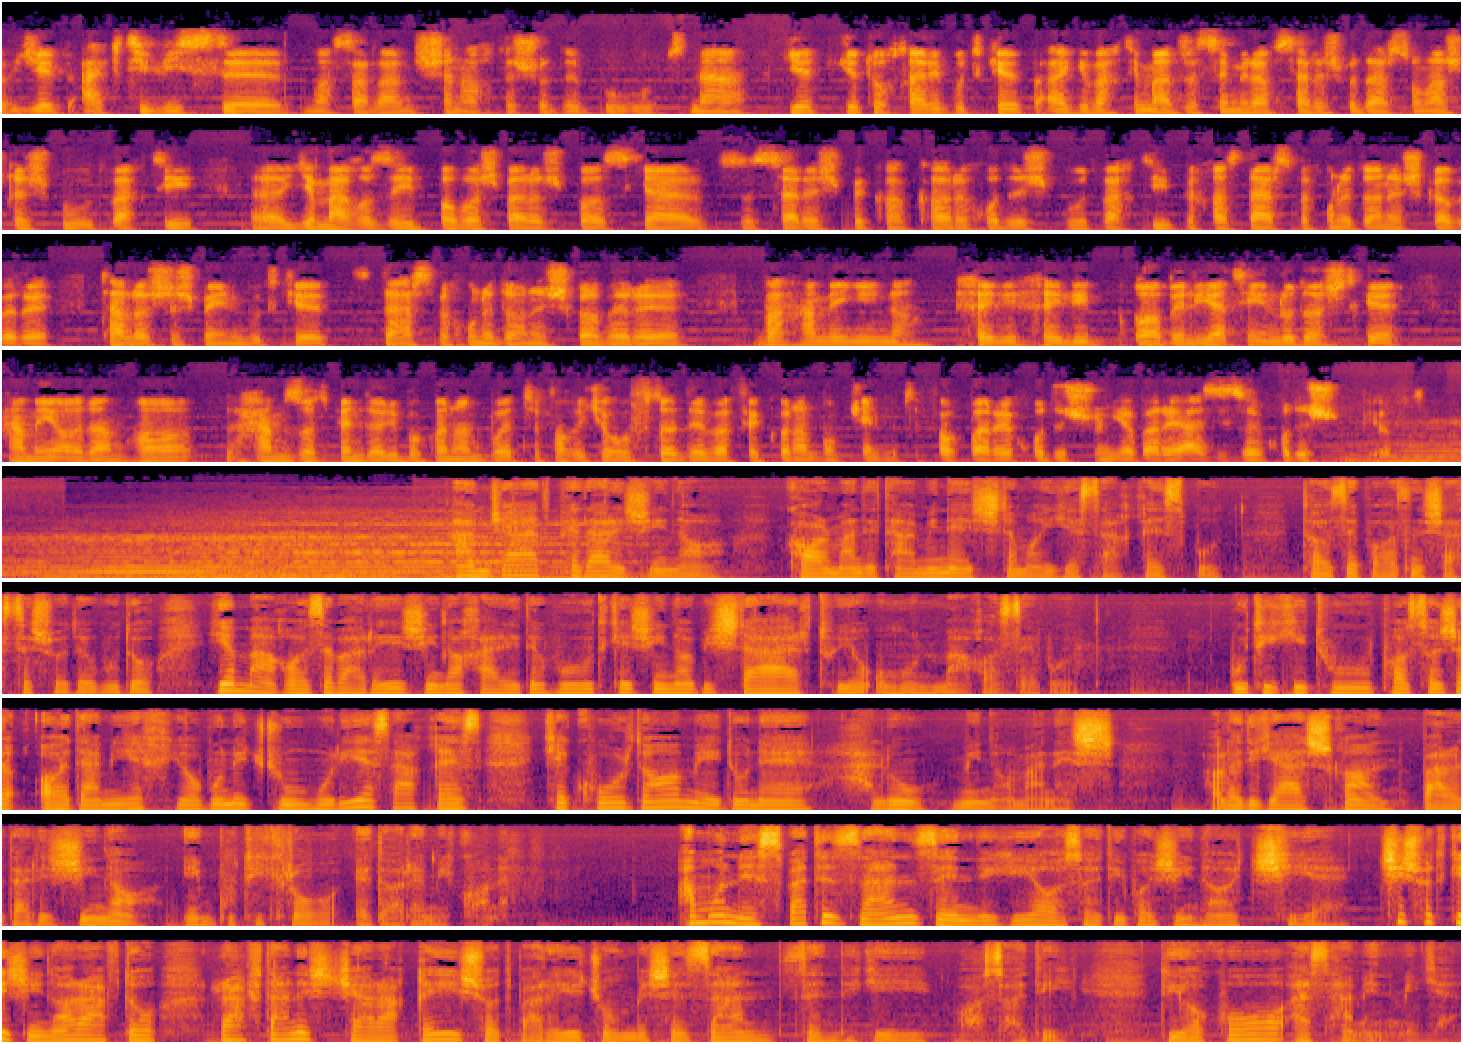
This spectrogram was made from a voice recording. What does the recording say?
یه اکتیویست مثلا شناخته شده بود نه. یه, یه دختری بود که اگه وقتی مدرسه می‌رفت سرش به درس و مشقش بود وقتی یه مغازه باباش براش چشماش باز کرد سرش به کار خودش بود. وقتی می‌خواست درس بخونه دانشگاه بره تلاشش به این بود که درس بخونه دانشگاه بره و همه اینا. خیلی خیلی قابلیت این رو داشت که همه آدم ها همزاد پنداری بکنن با اتفاقی که افتاده و فکر کنن ممکن اتفاق برای خودشون یا برای عزیزای خودشون بیفته. امجد پدر ژینا. کارمند تامین اجتماعی سقس بود. تازه بازنشسته شده بود و یه مغازه برای ژینا خریده بود که ژینا بیشتر توی اون مغازه بود. بوتیکی تو پاساژ آدمی خیابون جمهوری سقس که کردا میدون حلو مینامنش. حالا دیگه اشکان برادر ژینا این بوتیک رو اداره می‌کنه. اما نسبت زن زندگی آزادی با ژینا چیه؟ چی شد که ژینا رفت و رفتنش جرقه ای شد برای جنبش زن زندگی آزادی؟ دیاکو از همین میگه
